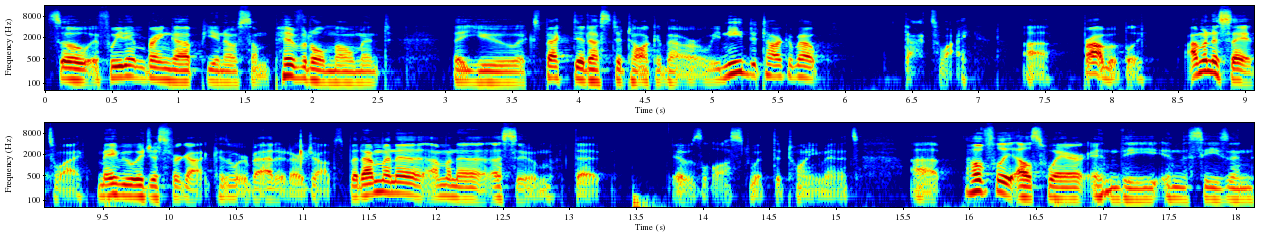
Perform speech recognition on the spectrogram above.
So if we didn't bring up, you know, some pivotal moment that you expected us to talk about or we need to talk about, that's why. Uh, probably. I'm gonna say it's why. Maybe we just forgot because we're bad at our jobs. But I'm gonna I'm gonna assume that it was lost with the 20 minutes. Uh, hopefully, elsewhere in the in the season,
